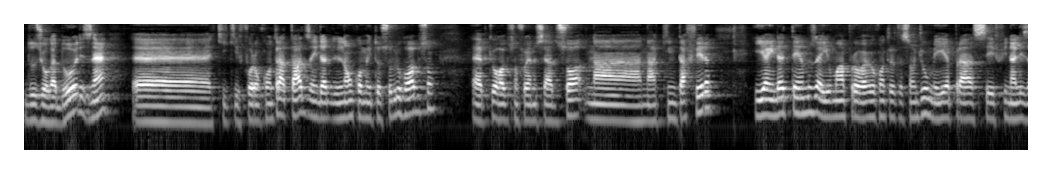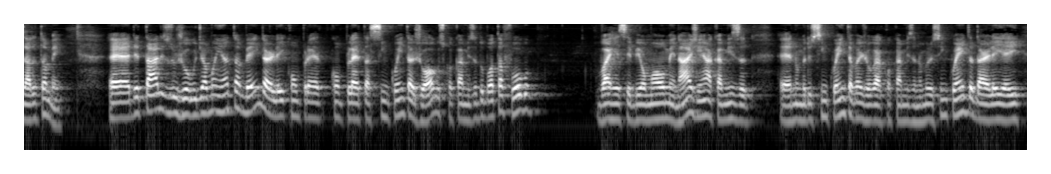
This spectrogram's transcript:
dos jogadores, né? É, que, que foram contratados. Ainda ele não comentou sobre o Robson, é, porque o Robson foi anunciado só na, na quinta-feira. E ainda temos aí uma provável contratação de um meia para ser finalizado também. É, detalhes do jogo de amanhã também: Darley completa 50 jogos com a camisa do Botafogo. Vai receber uma homenagem à camisa é, número 50, vai jogar com a camisa número 50. Darley aí,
